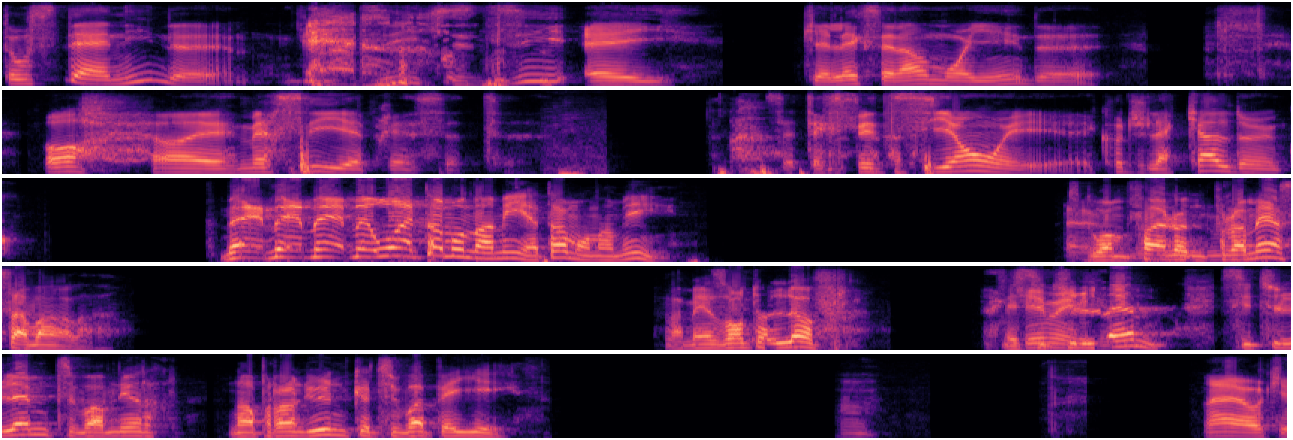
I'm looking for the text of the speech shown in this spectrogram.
T'as aussi Danny qui, se dit, se dit Hey, quel excellent moyen de. Oh, ouais, merci après cette cette expédition et écoute, je la cale d'un coup. Mais, mais, mais, mais, ouais, attends, mon ami, attends, mon ami. Tu dois me faire une promesse avant, là. La maison te l'offre. Mais si mais- tu l'aimes, si tu l'aimes, tu vas venir en prendre une que tu vas payer. Ouais, ok.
